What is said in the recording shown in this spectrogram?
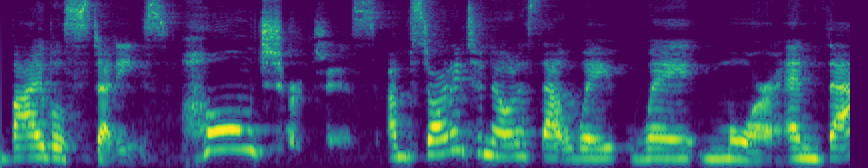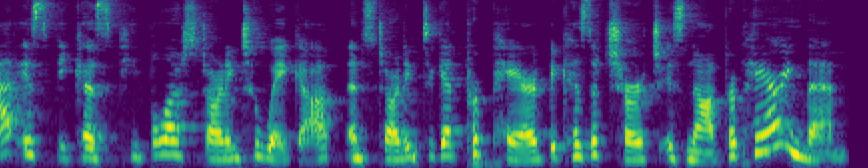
Bible studies, home churches. I'm starting to notice that way, way more. And that is because people are starting to wake up and starting to get prepared because the church is not preparing them.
